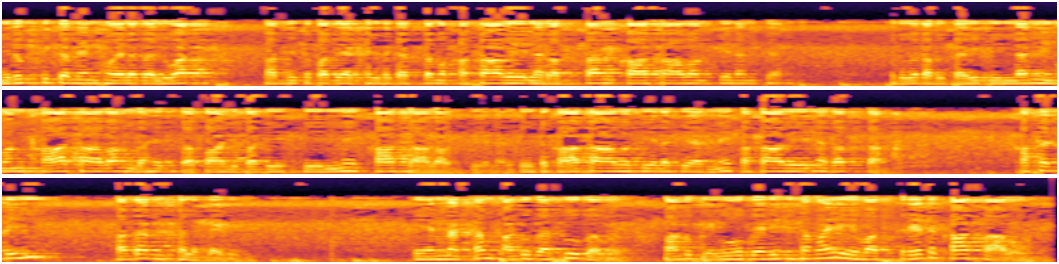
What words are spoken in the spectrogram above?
නිරුක්තිකමෙන් හොයලා බැලුවත් පද්දිත පදයක් හැටියට ගත්තම කසාවේන රත්තං කාසාවන් කියලා කියන්නේ. එතකොට අපි පැවිදි ඉල්ලන්නේ මං කාසාවන් ගහෙත් පාලි පදයේ තියෙන්නේ කාසාවන් කියලා. ඒකට කාසාව කියලා කියන්නේ කසාවේන රත්තං. කසටින් පදන් කළ බැවින්. එහෙම නැත්නම් පඳු ගසූ බව. පඳු පෙවූ බැවින් තමයි මේ වස්ත්‍රයට කාසාව උනේ.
